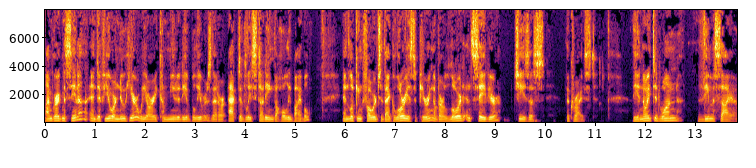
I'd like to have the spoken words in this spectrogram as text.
I'm Greg Messina, and if you are new here, we are a community of believers that are actively studying the Holy Bible and looking forward to that glorious appearing of our Lord and Savior, Jesus the Christ, the Anointed One, the Messiah.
